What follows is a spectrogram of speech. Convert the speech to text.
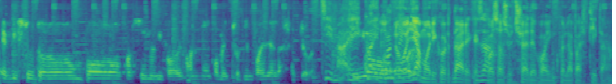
è vissuto un po' col di poi con, come il turno in poi della stagione. Sì, ma Io, quante... vogliamo ricordare che esatto. cosa succede poi in quella partita?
